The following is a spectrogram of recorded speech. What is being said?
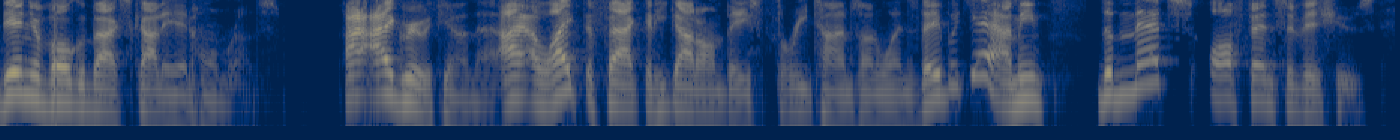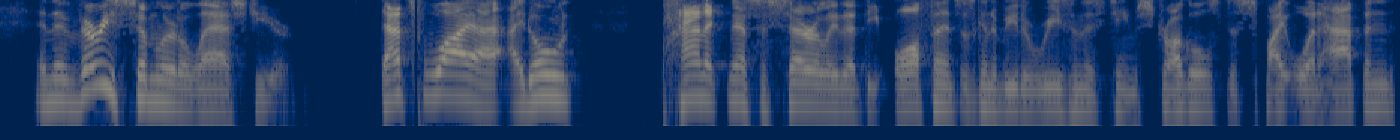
Daniel Vogelbach's got to hit home runs. I, I, agree with you on that. I, I like the fact that he got on base three times on Wednesday. But yeah, I mean, the Mets' offensive issues, and they're very similar to last year. That's why I, I don't panic necessarily that the offense is going to be the reason this team struggles, despite what happened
